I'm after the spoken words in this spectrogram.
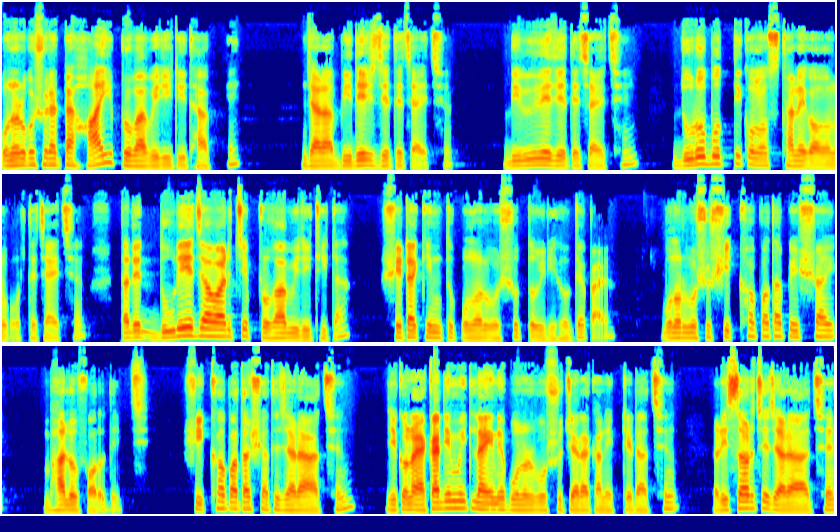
পুনর্বসুর একটা হাই প্রবাবিলিটি থাকবে যারা বিদেশ যেতে চাইছেন বিবিএ যেতে চাইছেন দূরবর্তী কোনো স্থানে গমন করতে চাইছেন তাদের দূরে যাওয়ার যে প্রবাবিলিটিটা সেটা কিন্তু পুনর্বসু তৈরি হতে পারে। পুনর্বসু শিক্ষকতা পেশায় ভালো ফল দিচ্ছে। শিক্ষকতার সাথে যারা আছেন, যে কোনো একাডেমিক লাইনে পুনর্বসু যারা কানেক্টেড আছেন রিসার্চে যারা আছেন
